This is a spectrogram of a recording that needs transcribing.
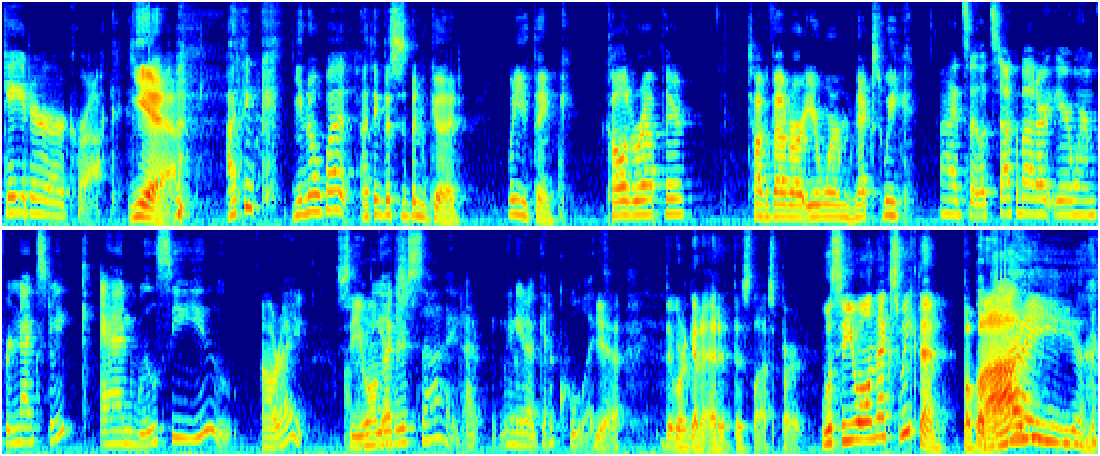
gator or a croc. Yeah. I think, you know what? I think this has been good. What do you think? Call it a wrap there? Talk about our earworm next week? Alright, so let's talk about our earworm for next week, and we'll see you. All right. See you all the next other side. I, we need to get a cool like. Yeah. We're going to edit this last part. We'll see you all next week then. Bye-bye. Bye-bye.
